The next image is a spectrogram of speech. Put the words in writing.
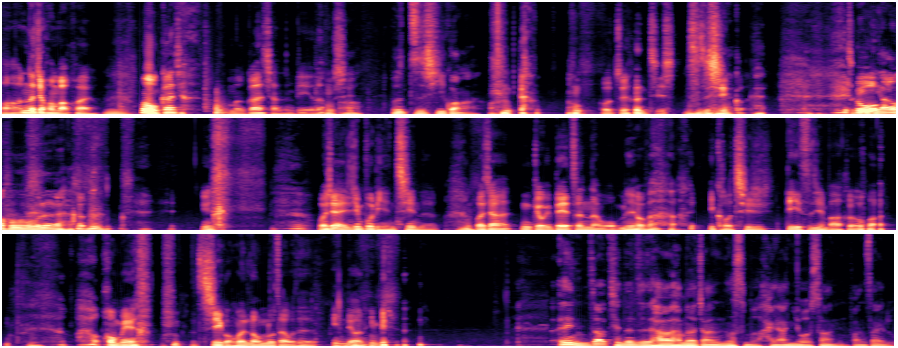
哦，那叫环保筷。嗯，那我刚才想，我们刚才想成别的东西。哦不是纸吸管啊！我最恨纸纸吸管，这个你要糊糊的。我现在已经不年轻了，嗯、我想你给我一杯真的，我没有办法一口气第一时间把它喝完。嗯、后面吸管会融入在我的饮料里面。哎、欸，你知道前阵子他他们要讲的那个什么海洋友善防晒乳？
